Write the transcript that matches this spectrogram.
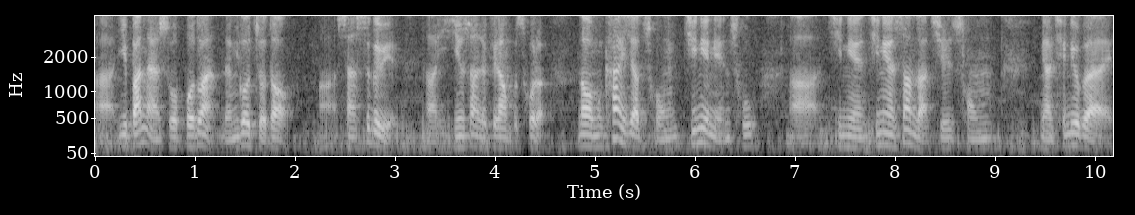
啊，一般来说波段能够走到啊三四个月啊，已经算是非常不错了。那我们看一下，从今年年初啊，今年今年上涨其实从两千六百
